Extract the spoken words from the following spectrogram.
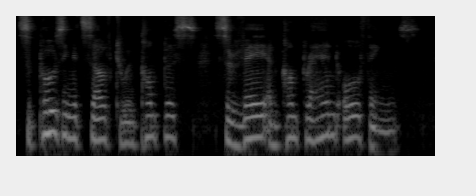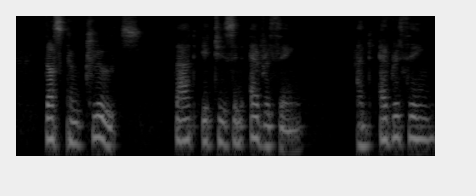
supposing itself to encompass, survey, and comprehend all things, thus concludes that it is in everything, and everything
